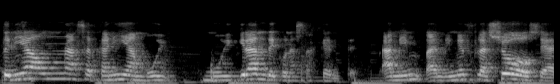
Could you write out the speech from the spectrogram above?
tenía una cercanía muy, muy grande con esa gente. A mí, a mí me flashó, o sea,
